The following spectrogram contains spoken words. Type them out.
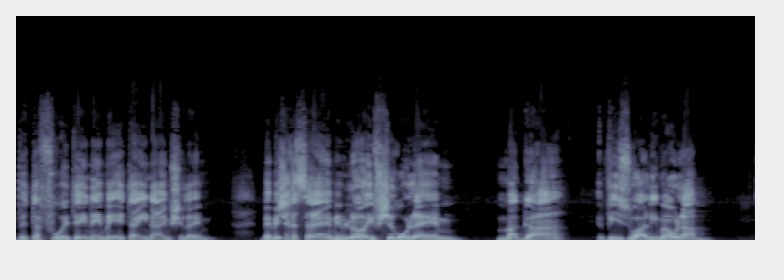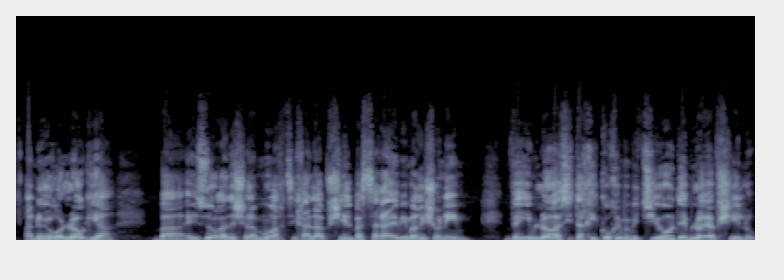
ותפרו את, העיני, את העיניים שלהם. במשך עשרה ימים לא אפשרו להם מגע ויזואלי עם העולם. הנוירולוגיה באזור הזה של המוח צריכה להבשיל בעשרה הימים הראשונים, ואם לא עשית חיכוך עם המציאות, הם לא יבשילו.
